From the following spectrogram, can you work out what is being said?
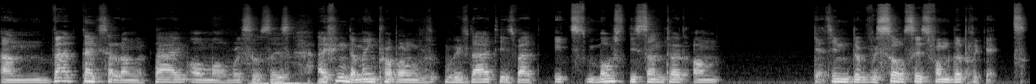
and that takes a longer time or more resources. I think the main problem with, with that is that it's mostly centered on getting the resources from duplicates.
